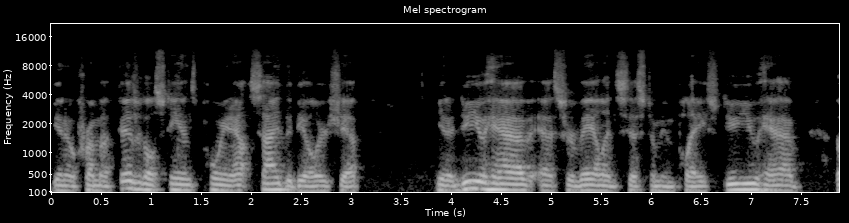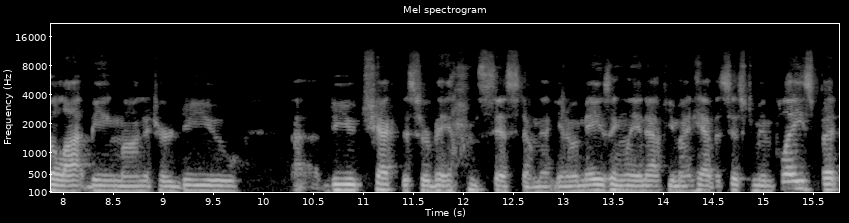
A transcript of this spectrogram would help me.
you know, from a physical standpoint outside the dealership, you know, do you have a surveillance system in place? Do you have the lot being monitored? Do you uh, do you check the surveillance system? You know, amazingly enough, you might have a system in place, but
